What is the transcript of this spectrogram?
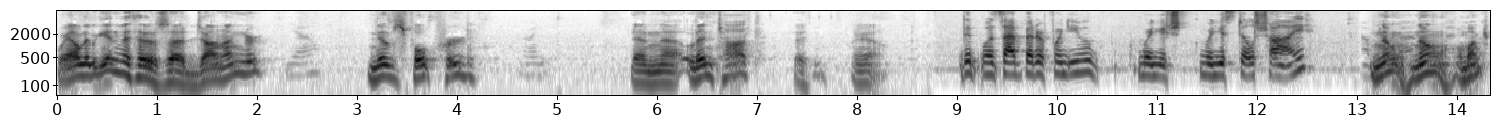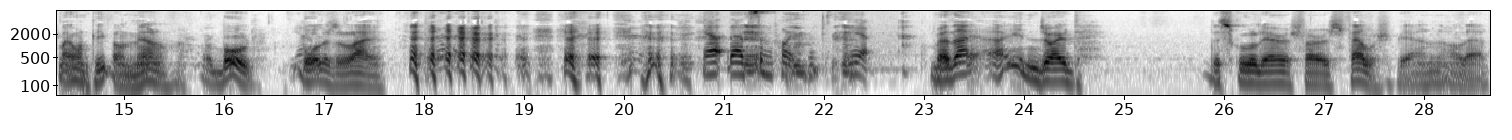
Well, to begin with, it was uh, John Unger, Yeah. Nils Folkford, then uh, Lynn Todd, That- yeah. Did, was that better for you? Were you sh- were you still shy? No, no, amongst my own people, men are bold. Bold as a lion. Yeah, that's important. Yeah. But I, I enjoyed the school there as far as fellowship, yeah, and all that.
